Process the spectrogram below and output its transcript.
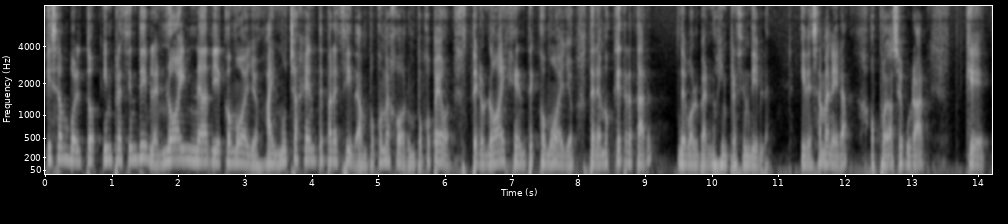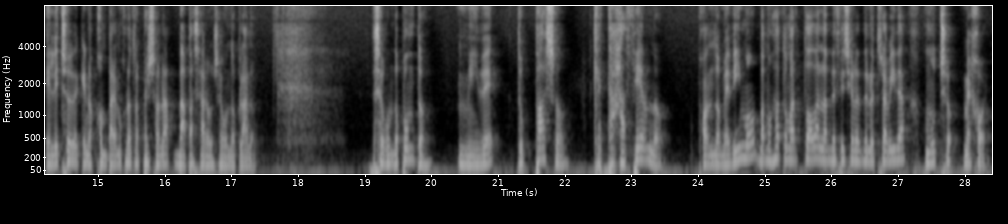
y se han vuelto imprescindibles. No hay nadie como ellos. Hay mucha gente parecida, un poco mejor, un poco peor, pero no hay gente como ellos. Tenemos que tratar de volvernos imprescindibles. Y de esa manera os puedo asegurar que el hecho de que nos comparemos con otras personas va a pasar a un segundo plano. Segundo punto, mide tus pasos. ¿Qué estás haciendo? Cuando medimos, vamos a tomar todas las decisiones de nuestra vida mucho mejor.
